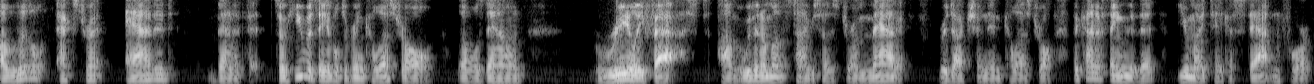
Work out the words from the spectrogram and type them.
a little extra added benefit. So he was able to bring cholesterol levels down really fast. Um, within a month's time, you saw this dramatic reduction in cholesterol, the kind of thing that, that you might take a statin for.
